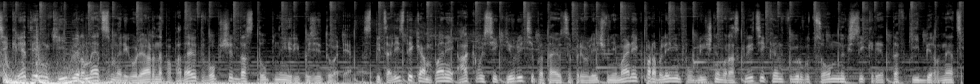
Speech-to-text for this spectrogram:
Секреты Кибернетс регулярно попадают в общедоступные репозитории. Специалисты компании Aqua Security пытаются привлечь внимание к проблеме публичного раскрытия конфигурационных секретов Кибернетс.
